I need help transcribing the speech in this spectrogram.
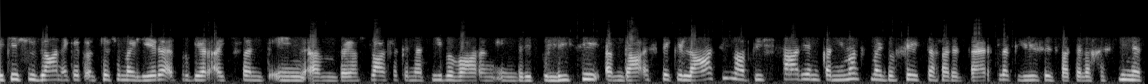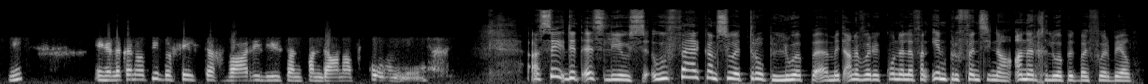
Weet jy Susan, ek het intussen my lede probeer uitvind en ehm um, by ons plaaslike natuurbewaring en by die polisie, ehm um, daar is spekulasie maar op die stadium kan niemand my bevestig dat dit werklik leeu is wat hulle gesien het nie. En hulle kan ook nie bevestig waar die leeu dan vandaan af kom nie. As sê dit is leeu's, hoe ver kan so 'n trop loop? Eh, met ander woorde kon hulle van een provinsie na ander geloop het byvoorbeeld?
